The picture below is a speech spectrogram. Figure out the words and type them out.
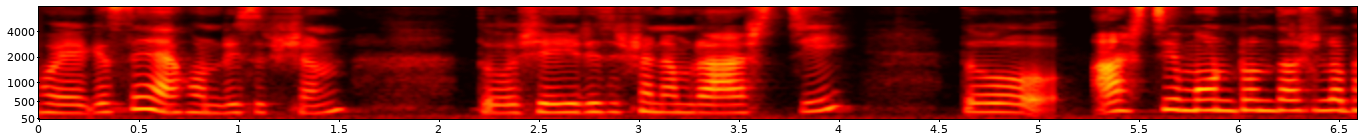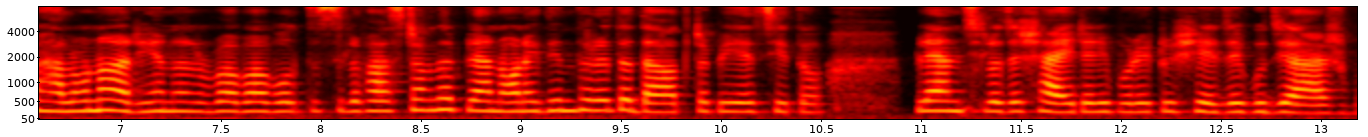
হয়ে গেছে এখন রিসেপশন তো সেই রিসেপশনে আমরা আসছি। তো আসছি মন টন তো আসলে ভালো না। রিয়ানার বাবা বলতেছিল ফার্স্ট আমাদের প্ল্যান অনেক দিন ধরে তো দাওয়াতটা পেয়েছি তো। প্ল্যান ছিল যে শাড়িটারি পরে একটু সেজে গুজে আসব।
